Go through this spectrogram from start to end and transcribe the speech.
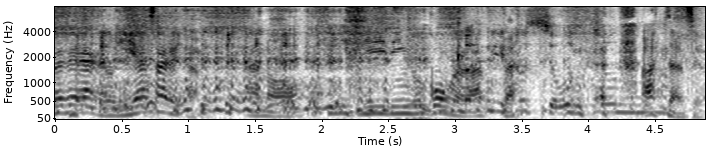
れでなんか癒された。あのヒヒーリング効果があった。あったんですよ。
